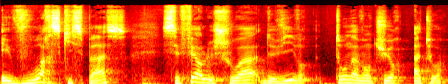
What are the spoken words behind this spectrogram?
et voir ce qui se passe, c'est faire le choix de vivre ton aventure à toi.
